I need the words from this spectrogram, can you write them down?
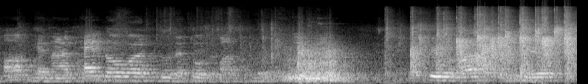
talk and I'll hand over to the Toastmaster. Thank you. Thank you.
